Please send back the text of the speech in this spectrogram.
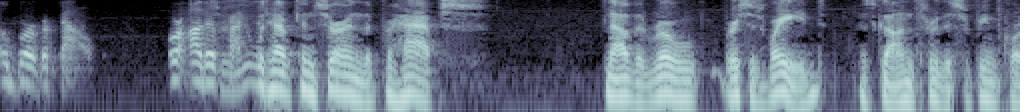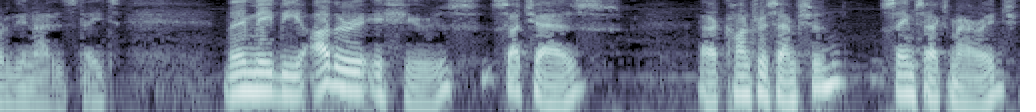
Obergefell or other so precedents. You would have concern that perhaps now that Roe versus Wade has gone through the Supreme Court of the United States, there may be other issues such as uh, contraception, same sex marriage,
